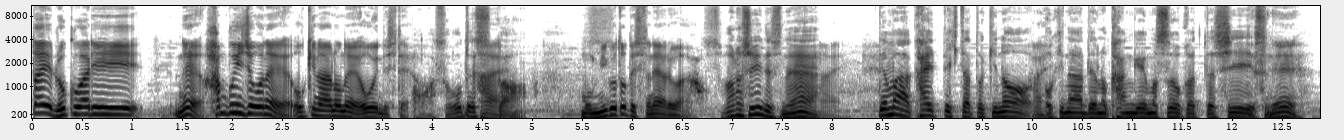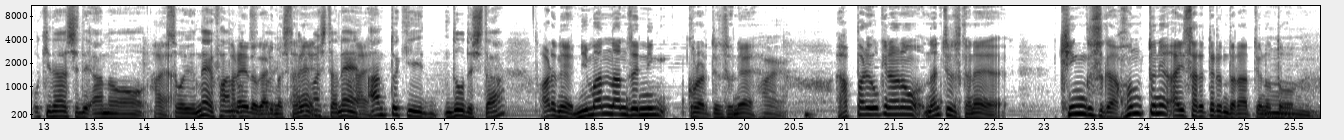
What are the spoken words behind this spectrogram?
対6割ね半分以上ね沖縄のね応援でしたよ。あそうですか、はい、もう見事でしたねあれは。素晴らしいですね、はいでまあ帰ってきた時の沖縄での歓迎もすごかったし、ね、沖縄市であの、はい、そういうねファンパレードがありましたね。ありましたね。はい、あの時どうでした？あれね2万何千人来られてるんですよね。はい、やっぱり沖縄のなんていうんですかね、キングスが本当に愛されてるんだなっていうのと、うん、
